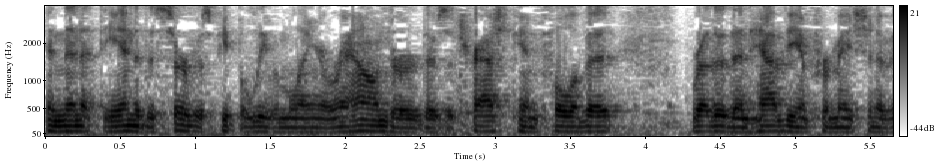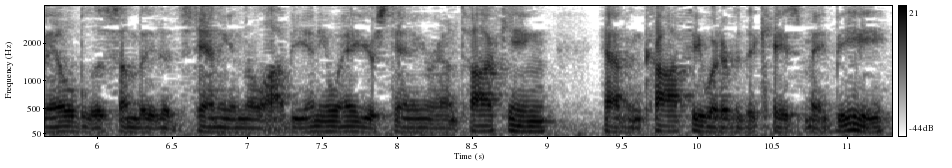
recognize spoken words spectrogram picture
and then at the end of the service, people leave them laying around, or there's a trash can full of it. Rather than have the information available to somebody that's standing in the lobby anyway, you're standing around talking, having coffee, whatever the case may be,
